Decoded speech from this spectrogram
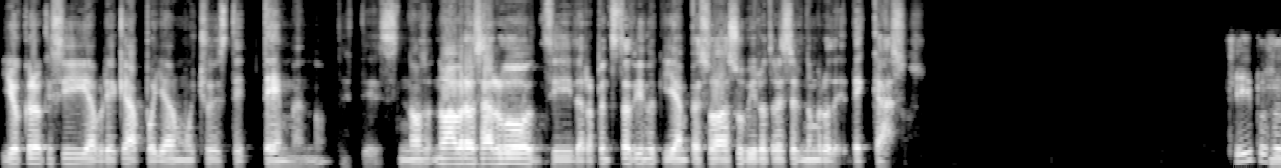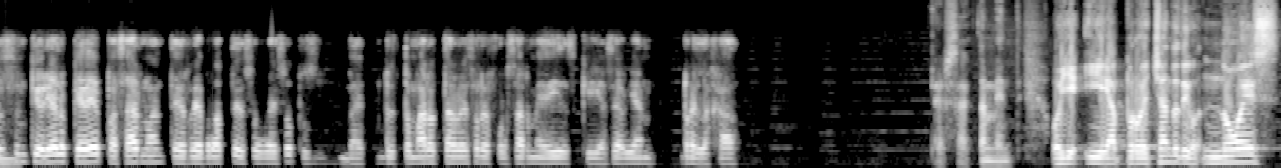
yo creo que sí habría que apoyar mucho este tema, ¿no? Este, no, no abras algo si de repente estás viendo que ya empezó a subir otra vez el número de, casos. Sí, pues es mm. en teoría lo que debe pasar, ¿no? Ante rebrotes o eso, pues retomar otra vez o reforzar medidas que ya se habían relajado. Exactamente. Oye, y aprovechando, digo, no es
